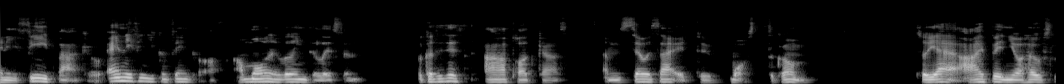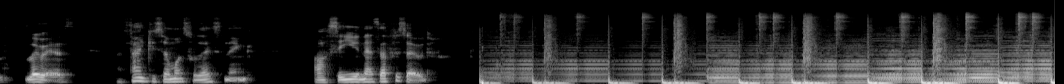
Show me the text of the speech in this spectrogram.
any feedback or anything you can think of, I'm more than willing to listen because it is our podcast. I'm so excited to what's to come. So yeah, I've been your host, Lewis. Thank you so much for listening. I'll see you next episode. Thank you.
